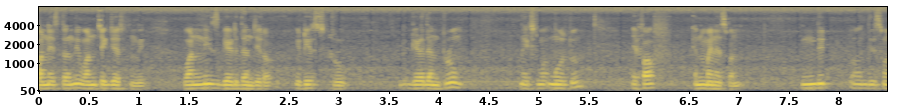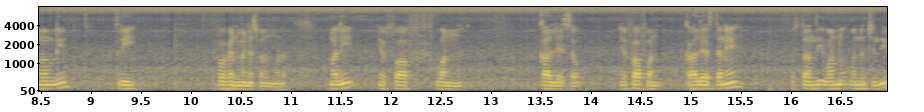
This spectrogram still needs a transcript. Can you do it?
వన్ ఇస్తుంది వన్ చెక్ చేస్తుంది. One is greater than zero it is true greater than true next move to F of N minus one in the this one only three F of N minus one అనమాట మళ్ళీ ఎఫ్ ఆఫ్ వన్ కాల్ చేసావు ఎఫ్ ఆఫ్ వన్ కాల్ చేస్తేనే వస్తుంది. వన్ వన్ వచ్చింది.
